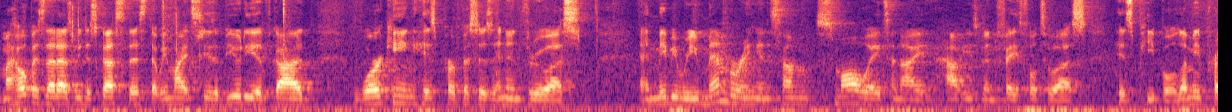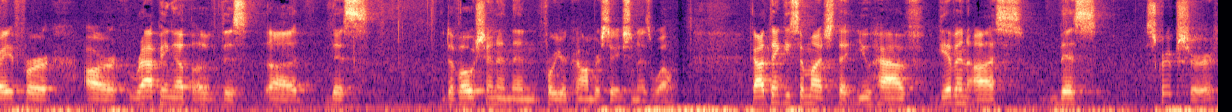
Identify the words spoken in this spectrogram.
My hope is that as we discuss this, that we might see the beauty of God working his purposes in and through us, and maybe remembering in some small way tonight how he's been faithful to us, his people. Let me pray for our wrapping up of this, uh, this devotion and then for your conversation as well. God, thank you so much that you have given us this scripture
